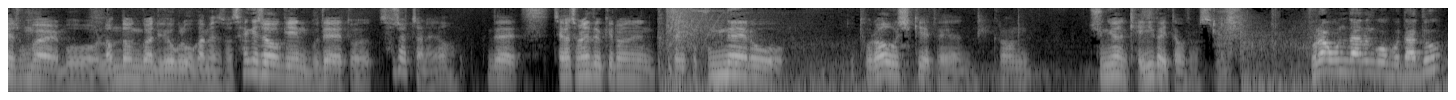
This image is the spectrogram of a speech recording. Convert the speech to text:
그렇게 정말 뭐 런던과 뉴욕을 오가면서 세계적인 무대에 또 서셨잖아요. 근데 제가 전해 듣기로는 갑자기 또 국내로 또 돌아오시게 된 그런 중요한 계기가 있다고 들었어요. 돌아온다는 것보다도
